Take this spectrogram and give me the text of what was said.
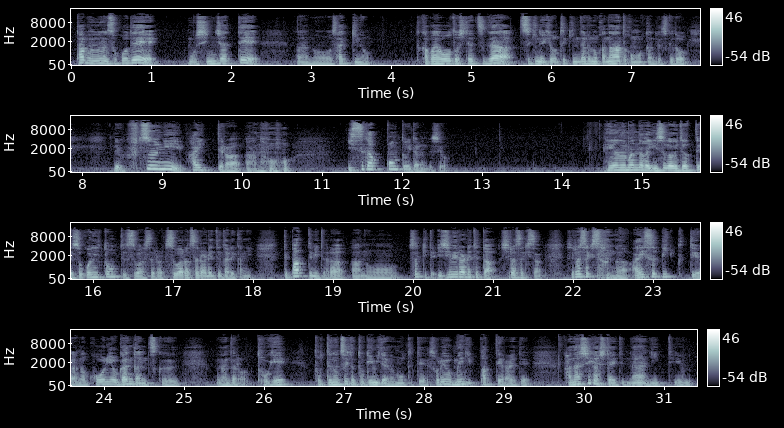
多分そこでもう死んじゃってあのさっきのかばおうとしたやつが次の標的になるのかなとか思ったんですけどで普通に入ったらあの椅子がポンと置いてあるんですよ。部屋の真ん中に椅子が置いてあってそこにトンって座らせら座らせられて誰かに。でパッて見たらあのさっき言ったいじめられてた白崎さん。白崎さんがアイスピックっていうあの氷をガンガンつくなんだろうトゲ？取っ手のついたトゲみたいなの持っててそれを目にパッてやられて話がしたいって何？っていう。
